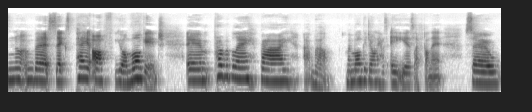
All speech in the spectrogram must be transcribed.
number six, pay off your mortgage. Um, probably by, uh, well, my mortgage only has eight years left on it. So,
